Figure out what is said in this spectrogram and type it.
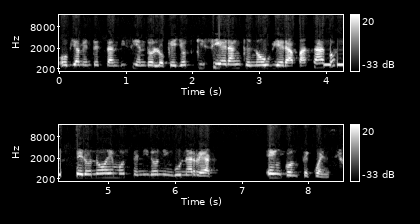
Obviamente están diciendo lo que ellos quisieran que no hubiera pasado, pero no hemos tenido ninguna reacción en consecuencia.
